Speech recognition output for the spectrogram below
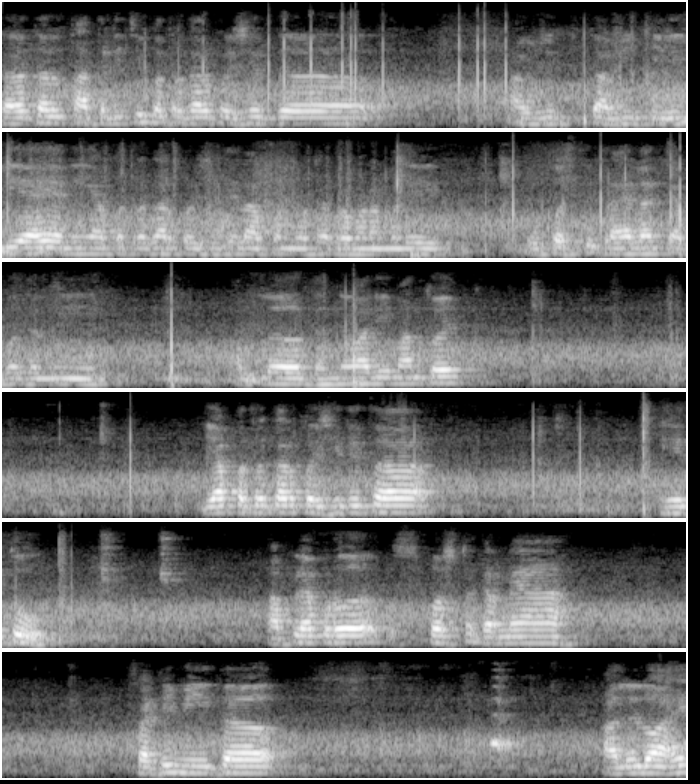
खरं तर तातडीची पत्रकार परिषद आयोजित आम्ही केलेली आहे आणि या पत्रकार परिषदेला आपण मोठ्या प्रमाणामध्ये उपस्थित राहिला त्याबद्दल मी आपलं धन्यवादही मानतोय. या पत्रकार परिषदेचा हेतू आपल्यापुढं स्पष्ट करण्यासाठी मी इथं आलेलो आहे.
